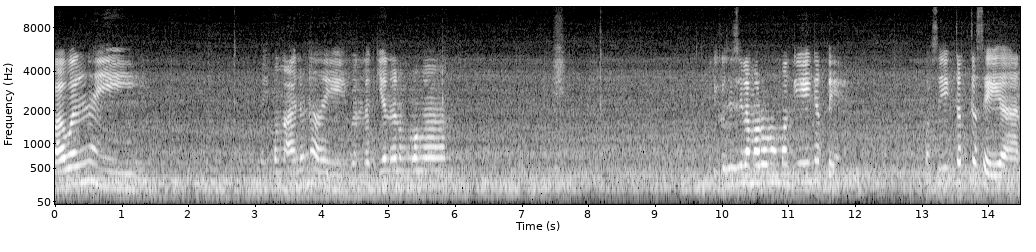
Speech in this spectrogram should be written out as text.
Bawal na eh. May mga ano na eh. Lagyan na ng mga... Hindi kasi sila marunong mag-iingat eh. Pasikat kasi yan.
